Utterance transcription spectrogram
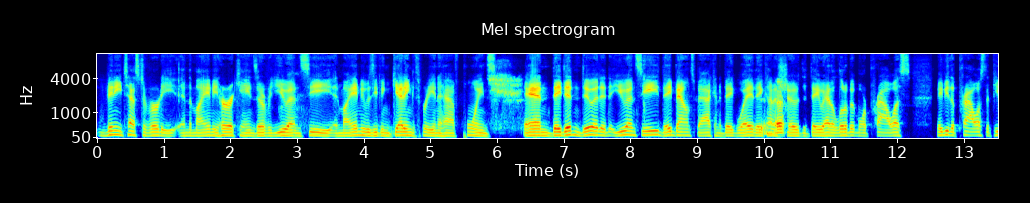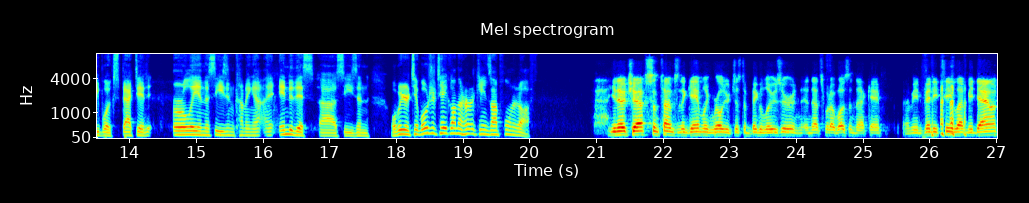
Vinny Testaverde and the Miami Hurricanes over UNC, and Miami was even getting three and a half points, and they didn't do it. At UNC, they bounced back in a big way. They yeah. kind of showed that they had a little bit more prowess, maybe the prowess that people expected early in the season, coming out uh, into this uh, season. What were your t- what was your take on the Hurricanes on pulling it off? You know, Jeff. Sometimes in the gambling world, you're just a big loser, and, and that's what I was in that game. I mean, Vinny T let me down.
